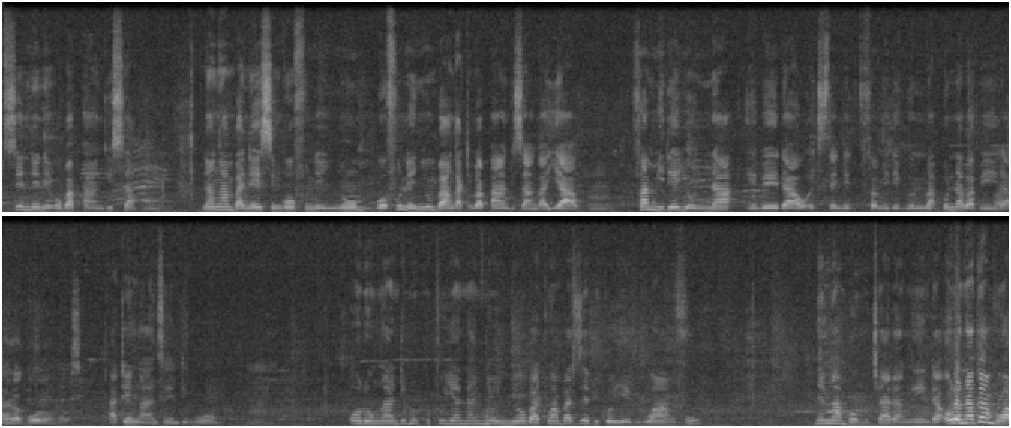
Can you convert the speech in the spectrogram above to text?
si nnene bo bapangisa. Mm. naŋŋamba naye singa ofuna ennyumba bw'ofuna ennyumba nga tebapangisa nga yaabwe Mm. famire yonna ebeeraawo extended famire bonna babeeraawo. Ate nga nze ndi bwomu olwo nga ndi mukutuyana nnyo nnyo batwambaza ebigoye ebiwanvu. Neŋŋamba omukyala ŋŋenda olwo nagamba wa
